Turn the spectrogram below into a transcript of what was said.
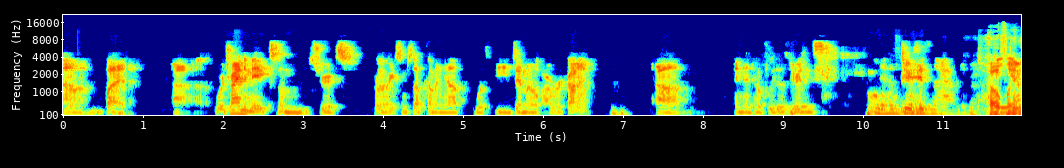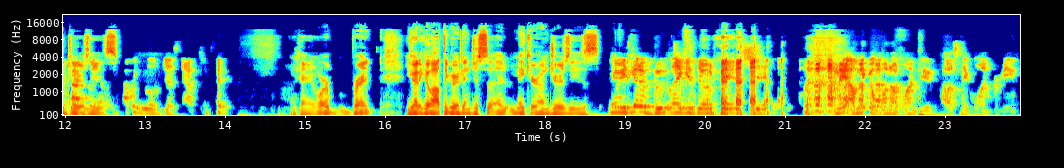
yeah. um, but uh, we're trying to make some shirts for like some stuff coming up with the demo artwork on it. Um, and then hopefully those jerseys. Will, no, jerseys not happening. Hopefully I mean, yeah, the jerseys. Probably, probably will just happen. Okay, or Brett, you got to go out the grid and just uh, make your own jerseys. No, he's got to bootleg his own fan shit. I'll, make, I'll make a one of one, dude. I'll just make one for me.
